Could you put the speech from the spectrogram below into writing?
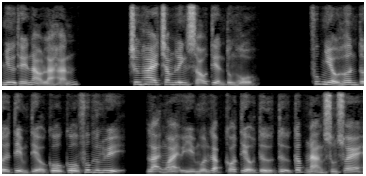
Như thế nào là hắn? chương 206 tiền tùng hổ. Phúc nhiều hơn tới tìm tiểu cô cô Phúc Hương Nhụy, lại ngoài ý muốn gặp có tiểu tử tự cấp nàng xung xoe.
